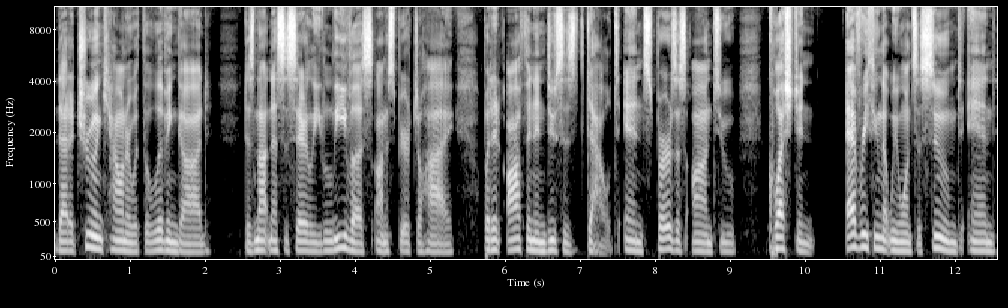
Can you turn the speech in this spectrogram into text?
that a true encounter with the living God does not necessarily leave us on a spiritual high, but it often induces doubt and spurs us on to question everything that we once assumed. And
